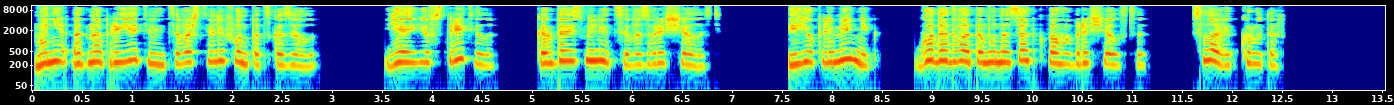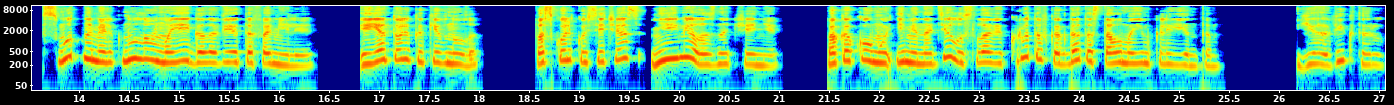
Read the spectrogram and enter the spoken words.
Мне одна приятельница ваш телефон подсказала. Я ее встретила, когда из милиции возвращалась. Ее племянник года два тому назад к вам обращался, Славик Крутов. Смутно мелькнула в моей голове эта фамилия, и я только кивнула, поскольку сейчас не имело значения, по какому именно делу Славик Крутов когда-то стал моим клиентом. Я Виктору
